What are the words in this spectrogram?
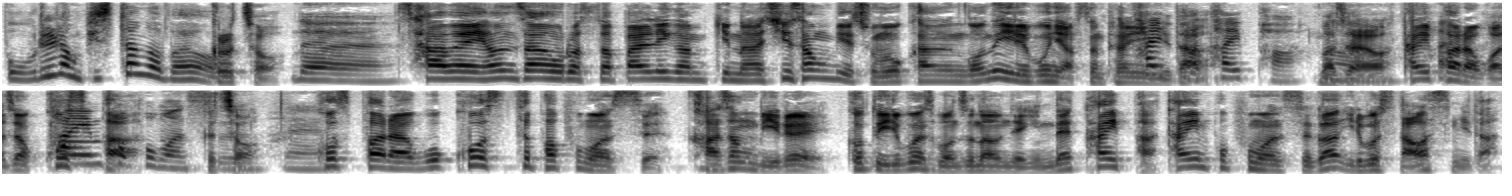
뭐 우리랑 비슷한가 봐요. 그렇죠. 네. 사회 현상으로서 빨리 감기나 시성비에 주목하는 거는 일본이 앞선 편입니다. タイパ, タイパ. 맞아요. 어. 타이파라고 하죠. 코스파. 퍼포먼스. 그렇죠. 네. コスパ라고 cost performance, 가성비를 그것도 일본에서 먼저 나온 얘기인데 タイパ, time performance가 일본에서 나왔습니다.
